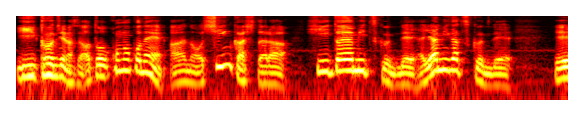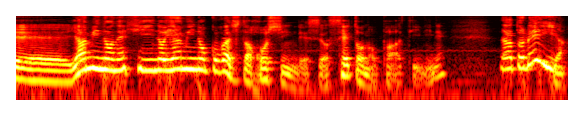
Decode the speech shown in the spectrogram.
いい感じなんですよ。あと、この子ね、あの、進化したら、ヒート闇つくんで、闇がつくんで、えー、闇のね、火の闇の子が実は欲しいんですよ。セトのパーティーにね。であと、レイヤ。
